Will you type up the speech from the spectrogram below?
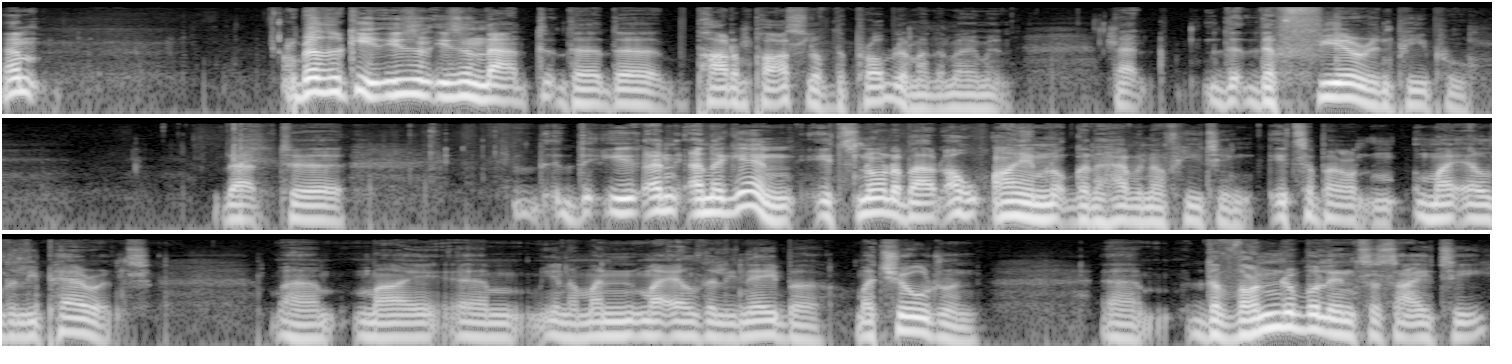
Um, brother Keith, isn't isn't that the the part and parcel of the problem at the moment? That the, the fear in people. That. Uh, the, and and again, it's not about oh I am not going to have enough heating. It's about my elderly parents, um, my um, you know my my elderly neighbor, my children, um, the vulnerable in society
